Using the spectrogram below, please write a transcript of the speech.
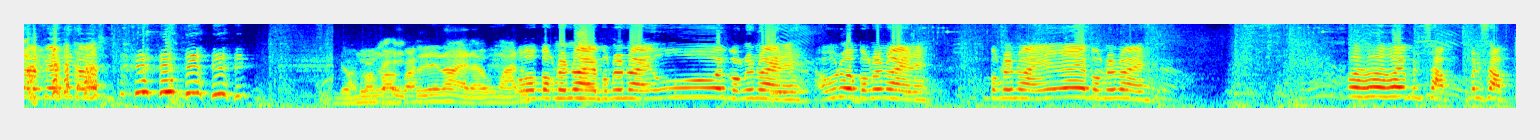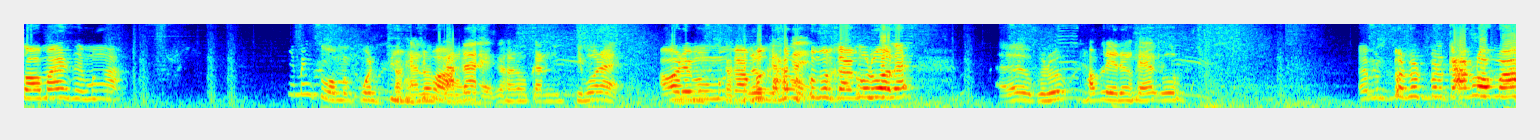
หน่อยเบรกหน่อยเดี๋ยวมึงไอ้ตัวน้อยๆนะมึงมาโอ้บอกหน่อยๆบอกหน่อยๆโอ้ยบอกหน่อยๆเลยเอามาด้วยบอกหน่อยๆเลยบอกหน่อยๆเอ้ยบอกหน่อยๆเฮ้ยเฮ้ยเฮ้ยมันสับมันสับต่อไหมใส่มึงอะ นี่แม่งตัวมันกวนตีนแข่งใช่ร่วมปะกันได้ก็ร่วมกันทีมได้ เอาเดี๋ยวมึงมึงกางมึงกางมึงกางกูรัวเลย เออ กูรู้ท็อปเลนทั้งแพ้กู เอ้ยมันมันมันมันกางลงมา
